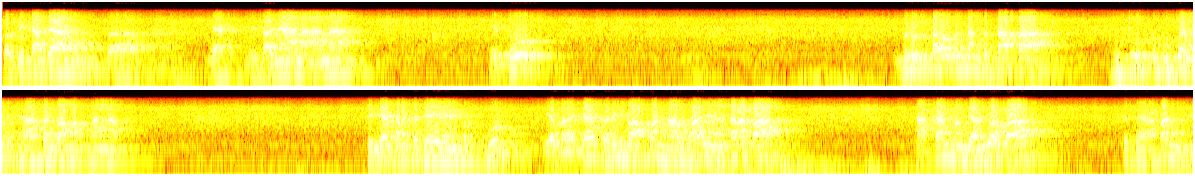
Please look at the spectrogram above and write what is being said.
Seperti kadang ya misalnya anak-anak itu belum tahu tentang betapa butuh kebutuhan kesehatan itu amat sangat. Sehingga karena kejahilan tersebut, ya mereka sering melakukan hal-hal yang akan apa? Akan mengganggu apa? Kesehatannya.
